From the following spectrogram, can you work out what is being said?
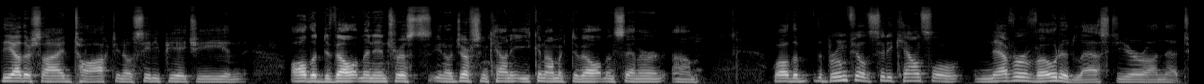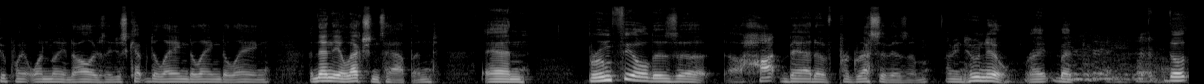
the other side talked, you know, CDPHE and all the development interests, you know, Jefferson County Economic Development Center. Um, well, the, the Broomfield City Council never voted last year on that $2.1 million. They just kept delaying, delaying, delaying. And then the elections happened. And Broomfield is a, a hotbed of progressivism. I mean, who knew, right? But those,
